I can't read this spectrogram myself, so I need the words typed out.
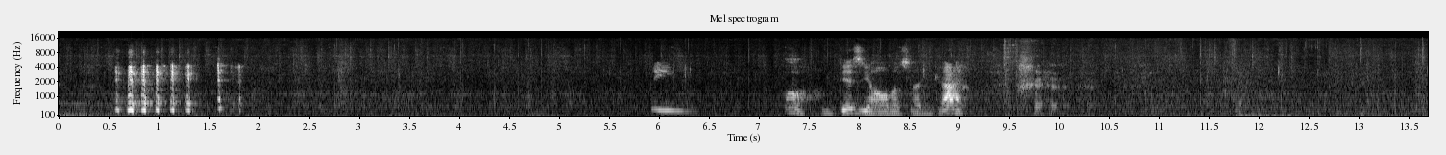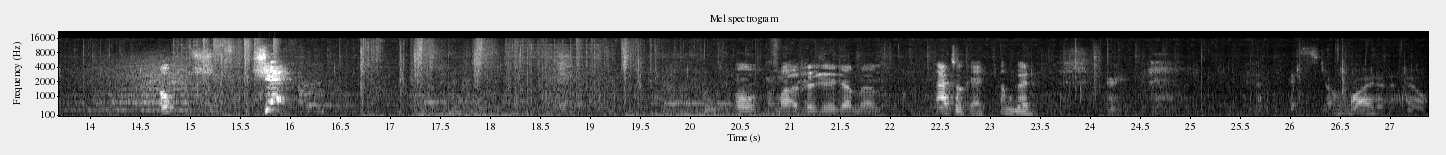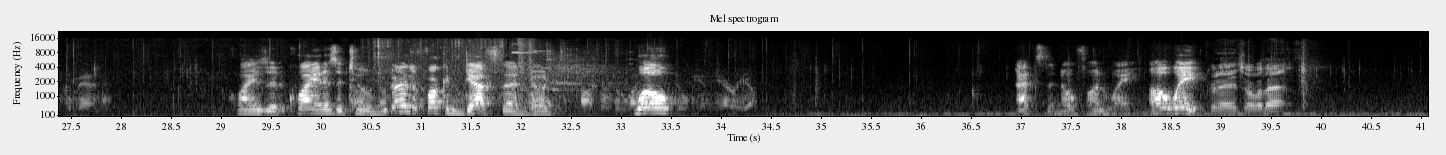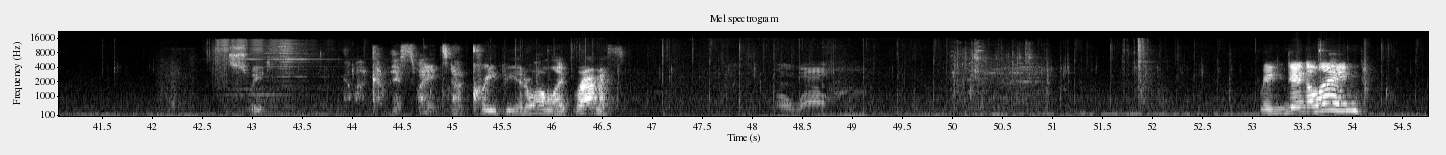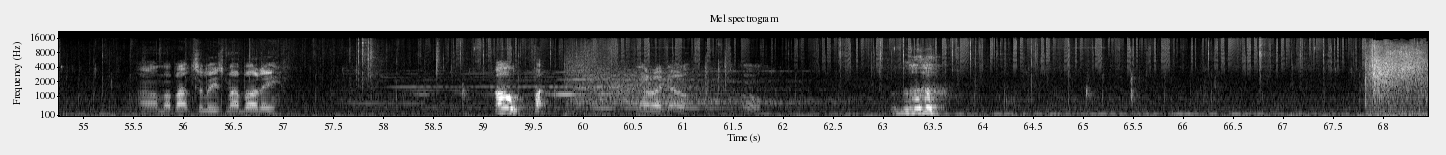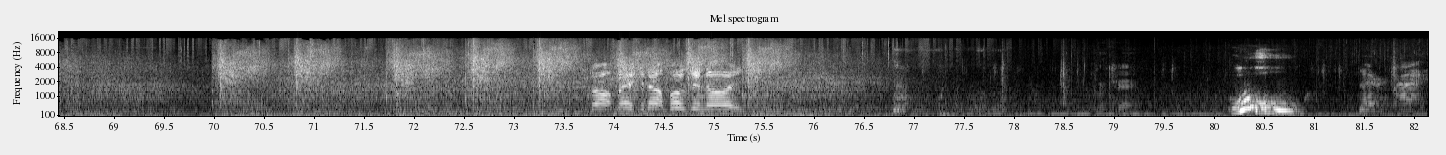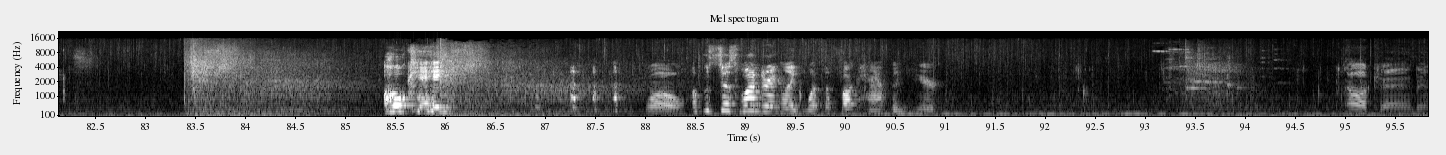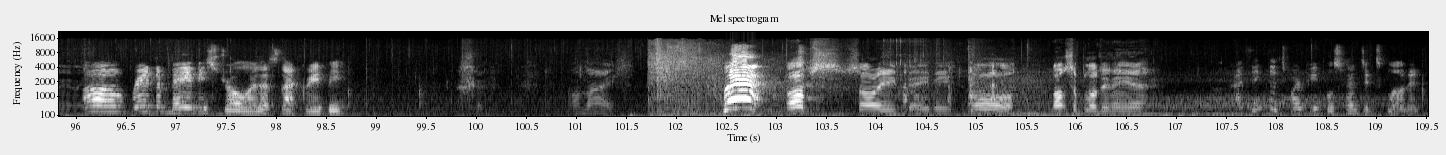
Whee. oh, I'm dizzy all of a sudden. God. Oh, sh- shit! Oh, I might have hit you again then. That's okay. I'm good. Alright. Quiet as a tomb, Command. Quiet as a quiet as a tune. You guys are fucking deaf then, dude. Hostiles are likely Whoa. to still be in the area. That's the no fun way. Oh wait. Grenades over there. Sweet. Come on, come this way. It's not creepy at all, I promise. Oh wow. Ring ding a ling. I'm about to lose my body. Oh fuck. There I go. Oh. Ugh. Stop making that buzzing noise. Okay. Ooh. Very nice. Okay. Whoa. I was just wondering, like, what the fuck happened here? Okay. Been in it. Oh, random baby stroller. That's not creepy. Oh, nice. Ah! Oops. Sorry, baby. Oh, lots of blood in here. I think that's where people's heads exploded.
